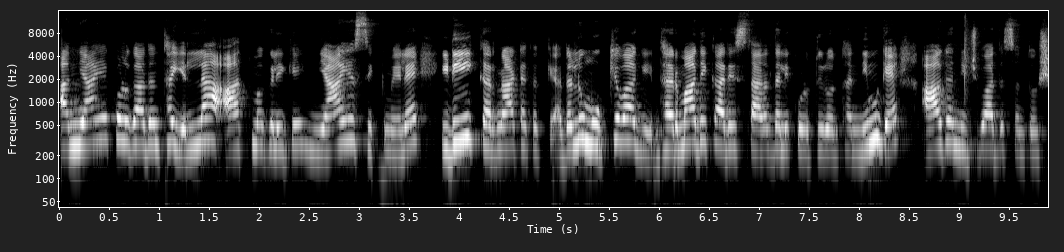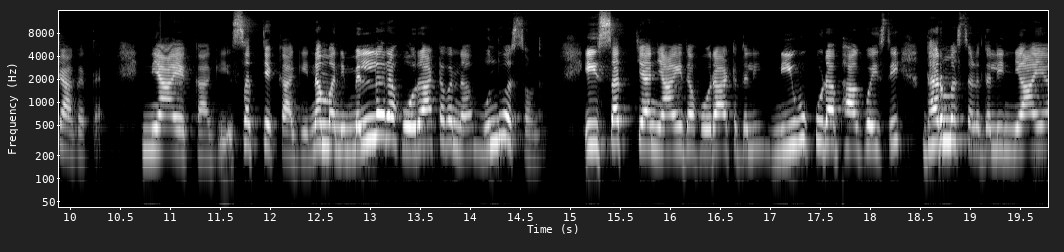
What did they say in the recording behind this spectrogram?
ಅನ್ಯಾಯಕ್ಕೊಳಗಾದಂಥ ಎಲ್ಲಾ ಆತ್ಮಗಳಿಗೆ ನ್ಯಾಯ ಸಿಕ್ಕ ಮೇಲೆ ಇಡೀ ಕರ್ನಾಟಕಕ್ಕೆ, ಅದರಲ್ಲೂ ಮುಖ್ಯವಾಗಿ ಧರ್ಮಾಧಿಕಾರಿ ಸ್ಥಾನದಲ್ಲಿ ಕುಳಿತಿರುವಂಥ ನಿಮಗೆ ಆಗ ನಿಜವಾದ ಸಂತೋಷ ಆಗತ್ತೆ. ನ್ಯಾಯಕ್ಕಾಗಿ, ಸತ್ಯಕ್ಕಾಗಿ ನಮ್ಮ ನಿಮ್ಮೆಲ್ಲರ ಹೋರಾಟವನ್ನ ಮುಂದುವರಿಸೋಣ. ಈ ಸತ್ಯ, ನ್ಯಾಯದ ಹೋರಾಟದಲ್ಲಿ ನೀವು ಕೂಡ ಭಾಗವಹಿಸಿ, ಧರ್ಮಸ್ಥಳದಲ್ಲಿ ನ್ಯಾಯ,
